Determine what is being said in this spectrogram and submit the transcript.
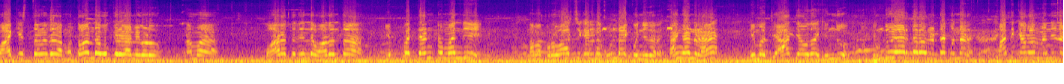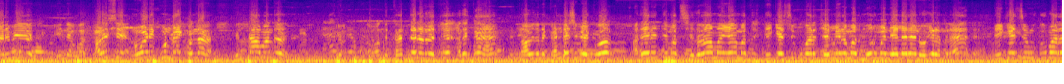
ಪಾಕಿಸ್ತಾನದ ಮತಾಂಧ ಉಗ್ರಗಾಮಿಗಳು ನಮ್ಮ ಭಾರತದಿಂದ ಹೋದಂಥ ಇಪ್ಪತ್ತೆಂಟು ಮಂದಿ ನಮ್ಮ ಪ್ರವಾಸಿಗರನ್ನ ಗುಂಡಾಕಿ ಕೊಂದಿದ್ದಾರೆ. ಹೆಂಗಂದ್ರ ನಿಮ್ಮ ಜಾತಿ ಯಾವ್ದ ಹಿಂದೂ ಹಿಂದೂ ಯಾರ್ದಾರ ಅವ್ರು ನಟ್ಟ ಕೊಂದಾರ ಮತ್ತೆ ಕೆಲವೊಂದು ಮಂದಿ ಅರಿವಿ ಇನ್ನು ಕಳಿಸಿ ನೋಡಿ ಗುಂಡಾಕಿ ಕೊಂದಾರ. ಇಂಥ ಒಂದು ಒಂದು ಕೃತ್ಯ ನಡೆದೈತಿ. ಅದಕ್ಕೆ ನಾವು ಇದನ್ನು ಖಂಡಿಸಬೇಕು. ಅದೇ ರೀತಿ ಮತ್ತು ಸಿದ್ದರಾಮಯ್ಯ ಮತ್ತು ಡಿ ಕೆ ಶಿವಕುಮಾರ್, ಜಮೀರ್ ಅಹಮದ್ ಮೂರು ಮಂದಿ ಎಲ್ಲೆಲ್ಲ ಅಲ್ಲಿ ಹೋಗಿರಂದ್ರೆ, ಡಿ ಕೆ ಶಿವಕುಮಾರ್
